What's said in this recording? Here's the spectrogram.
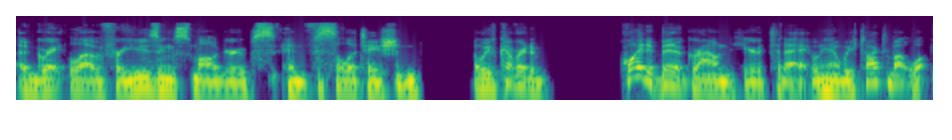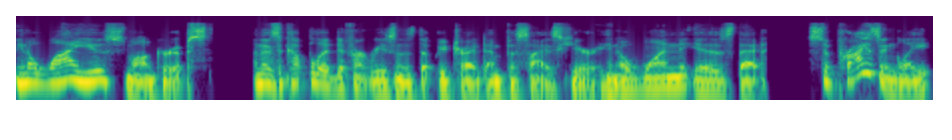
a great love for using small groups and facilitation. We've covered a, quite a bit of ground here today. You know, we've talked about you know, why use small groups? And there's a couple of different reasons that we've tried to emphasize here. You know, one is that surprisingly,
